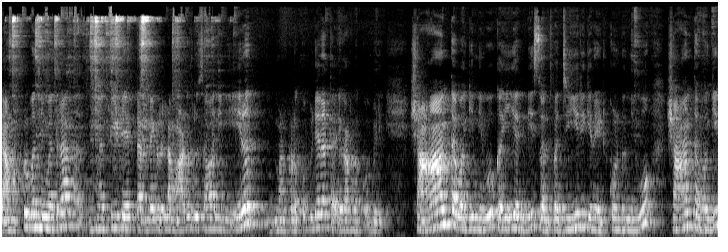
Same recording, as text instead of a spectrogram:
ಯಾ ಮಕ್ಕಳು ಬಂದು ನಿಮ್ಮ ಹತ್ರ ತೀಟೆ ತರಲೆಗಳೆಲ್ಲ ಮಾಡಿದ್ರು ಸಹ ನೀವು ಏನೋ ಮಾಡ್ಕೊಳಕ್ಕೆ ಹೋಗ್ಬಿಡಿ ಎಲ್ಲ ತಲೆಗೆ ಹೋಗ್ಬೇಡಿ. ಶಾಂತವಾಗಿ ನೀವು ಕೈಯಲ್ಲಿ ಸ್ವಲ್ಪ ಜೀರಿಗೆನ ಇಟ್ಕೊಂಡು ನೀವು ಶಾಂತವಾಗಿ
